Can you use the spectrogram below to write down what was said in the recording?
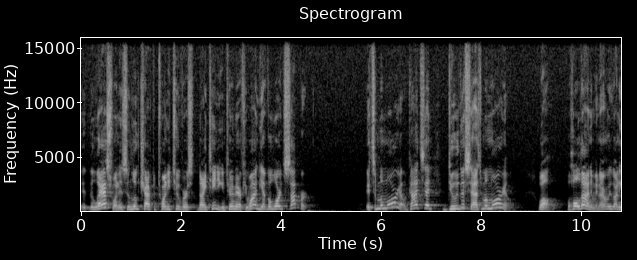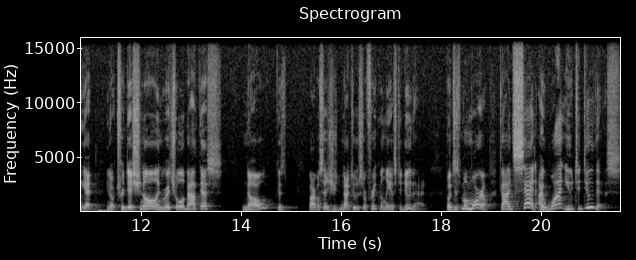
the last one is in Luke chapter 22, verse 19. You can turn there if you want. You have the Lord's Supper. It's a memorial. God said, do this as a memorial. Well, well, hold on a minute. Aren't we going to get, you know, traditional and ritual about this? No, because Bible says you should not do it so frequently as to do that. But it's memorial. God said, I want you to do this.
